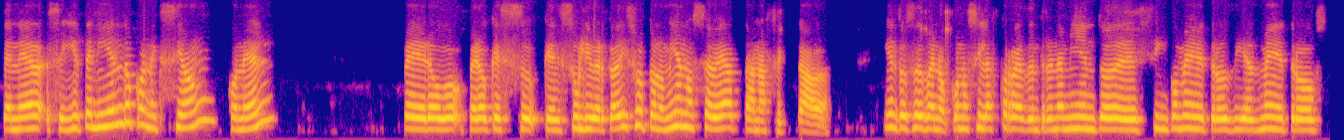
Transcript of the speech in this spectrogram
tener, seguir teniendo conexión con él, pero, pero que, su, que su libertad y su autonomía no se vea tan afectada. Y entonces, bueno, conocí las correas de entrenamiento de 5 metros, 10 metros,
